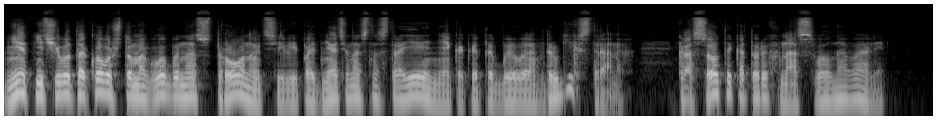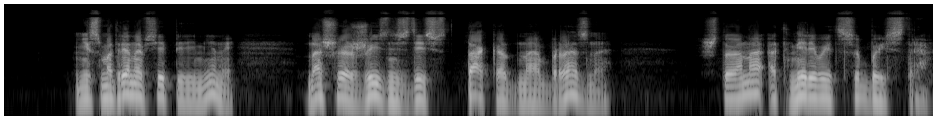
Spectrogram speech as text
Нет ничего такого, что могло бы нас тронуть или поднять у нас настроение, как это было в других странах красоты которых нас волновали. Несмотря на все перемены, наша жизнь здесь так однообразна, что она отмеривается быстро.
